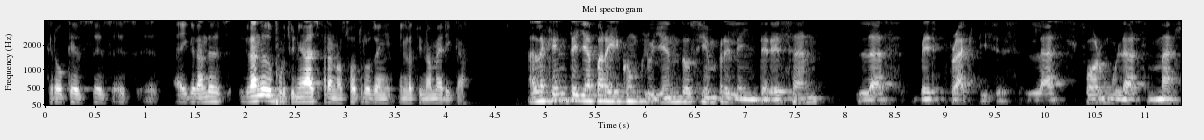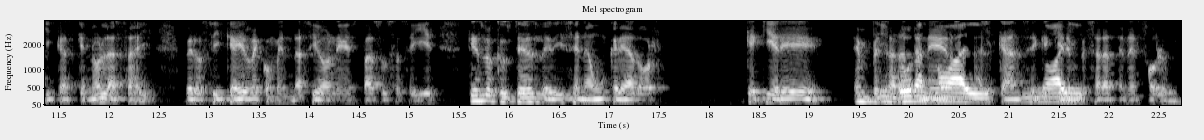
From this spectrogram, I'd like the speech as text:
creo que es, hay grandes, grandes oportunidades para nosotros en Latinoamérica. A la gente ya para ir concluyendo siempre le interesan las best practices, las fórmulas mágicas que no las hay, pero sí que hay recomendaciones, pasos a seguir. ¿Qué es lo que ustedes le dicen a un creador que quiere empezar a tener alcance, que quiere empezar a tener following?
